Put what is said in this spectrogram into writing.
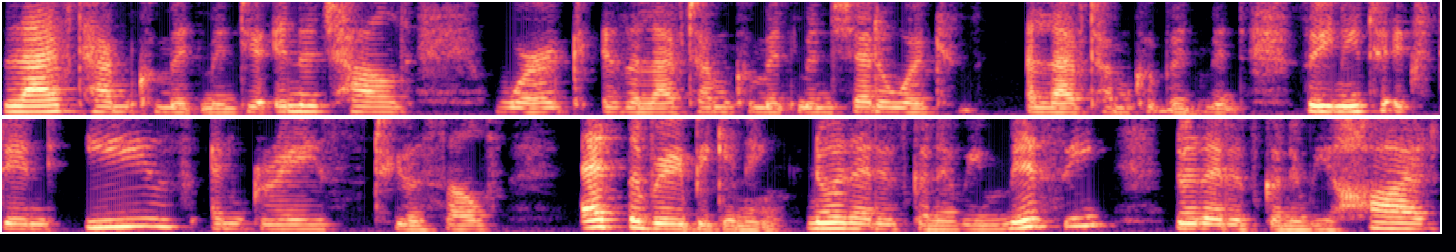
lifetime commitment. Your inner child work is a lifetime commitment. Shadow work is a lifetime commitment. So you need to extend ease and grace to yourself at the very beginning. Know that it's going to be messy, know that it's going to be hard.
